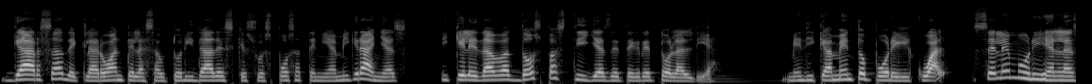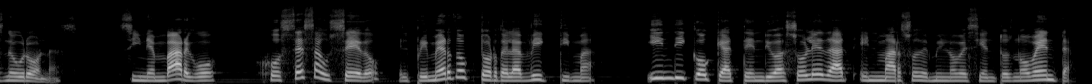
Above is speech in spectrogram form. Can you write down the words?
Garza declaró ante las autoridades que su esposa tenía migrañas y que le daba dos pastillas de tegretol al día, medicamento por el cual se le morían las neuronas. Sin embargo, José Saucedo, el primer doctor de la víctima, indicó que atendió a Soledad en marzo de 1990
